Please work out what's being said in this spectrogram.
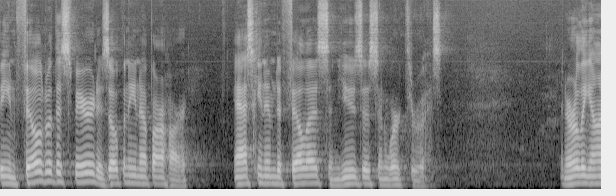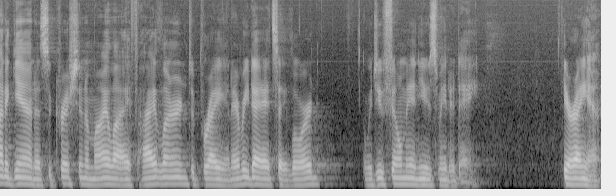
Being filled with the Spirit is opening up our heart, asking him to fill us and use us and work through us. And early on, again, as a Christian in my life, I learned to pray. And every day I'd say, Lord, would you fill me and use me today? Here I am.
